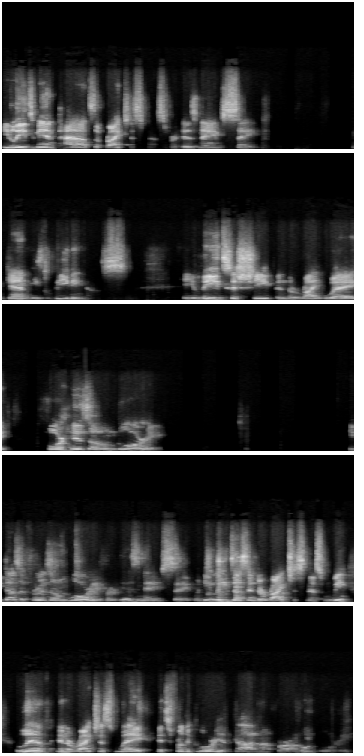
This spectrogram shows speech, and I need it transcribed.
He leads me in paths of righteousness for his name's sake. Again, he's leading us. He leads his sheep in the right way for his own glory. He does it for his own glory, for his name's sake. When he leads us into righteousness, when we live in a righteous way, it's for the glory of God, not for our own glory.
